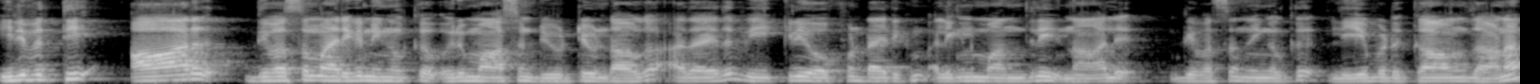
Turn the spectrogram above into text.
ഇരുപത്തി ആറ് ദിവസമായിരിക്കും നിങ്ങൾക്ക് ഒരു മാസം ഡ്യൂട്ടി ഉണ്ടാവുക. അതായത് വീക്ക്ലി ഓഫ് ഉണ്ടായിരിക്കും. അല്ലെങ്കിൽ മന്ത്ലി നാല് ദിവസം നിങ്ങൾക്ക് ലീവ് എടുക്കാവുന്നതാണ്.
